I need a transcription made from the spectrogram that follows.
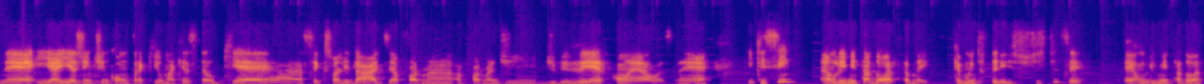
né? E aí a gente encontra aqui uma questão que é a sexualidade e a forma, a forma de, de viver com elas, né? E que sim, é um limitador também, que é muito triste de dizer é um limitador.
